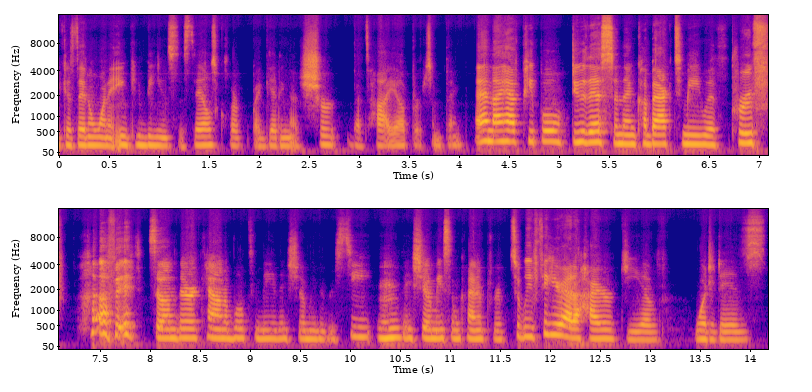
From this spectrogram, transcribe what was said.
because they don't want to inconvenience the sales clerk by getting a shirt that's high up or something. And I have people do this and then come back to me with proof of it. So um, they're accountable to me. They show me the receipt. Mhm. They show me some kind of proof. So we figure out a hierarchy of what it is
